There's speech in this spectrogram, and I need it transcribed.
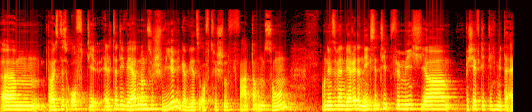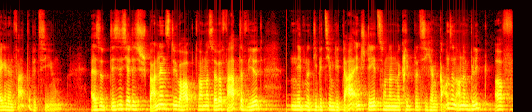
Ähm, da ist es oft, je älter die werden, umso schwieriger wird es oft zwischen Vater und Sohn. Und insofern wäre der nächste Tipp für mich ja, beschäftige dich mit der eigenen Vaterbeziehung. Also das ist ja das Spannendste überhaupt, wenn man selber Vater wird. Nicht nur die Beziehung, die da entsteht, sondern man kriegt plötzlich einen ganz anderen Blick auf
